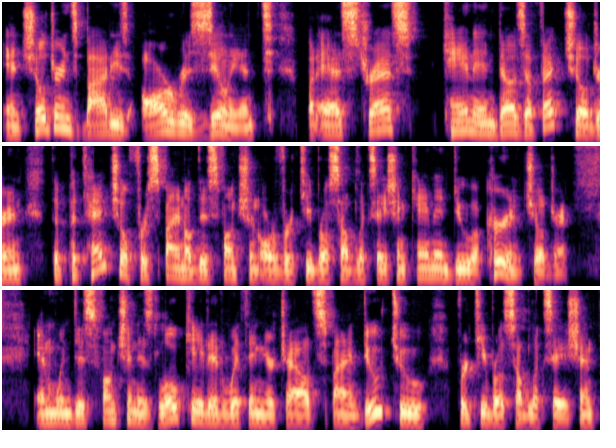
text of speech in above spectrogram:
And children's bodies are resilient, but as stress can and does affect children, the potential for spinal dysfunction or vertebral subluxation can and do occur in children. And when dysfunction is located within your child's spine due to vertebral subluxation,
